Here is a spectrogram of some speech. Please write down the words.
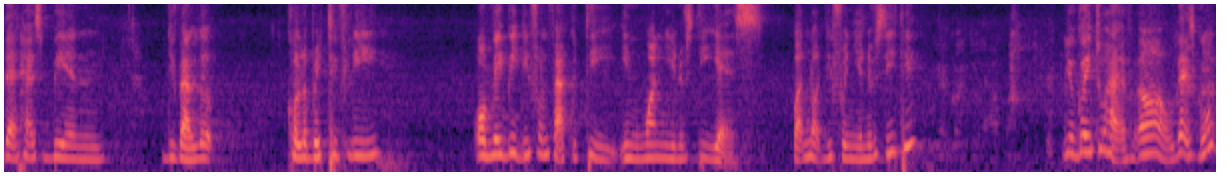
that has been developed collaboratively? Or maybe different faculty in one university, yes, but not different university? You're going to have. Oh, that's good.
